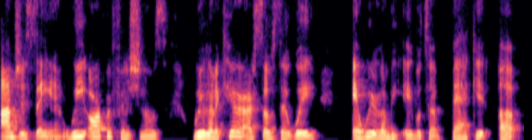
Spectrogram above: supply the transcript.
I'm just saying, we are professionals. We're going to carry ourselves that way, and we're going to be able to back it up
